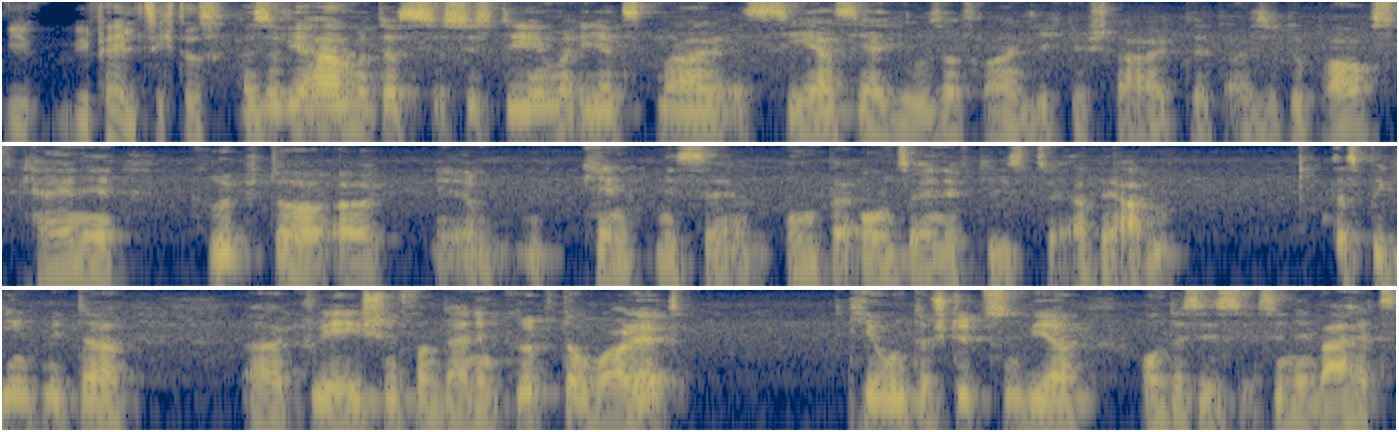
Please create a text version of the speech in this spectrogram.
wie, wie verhält sich das? Also wir haben das System jetzt mal sehr, sehr userfreundlich gestaltet. Also du brauchst keine Krypto-Kenntnisse, um bei uns NFTs zu erwerben. Das beginnt mit der äh, Creation von deinem Krypto-Wallet. Hier unterstützen wir und es ist, sind in Wahrheit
